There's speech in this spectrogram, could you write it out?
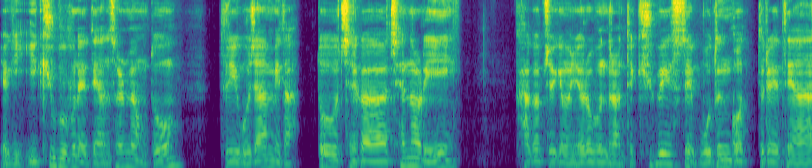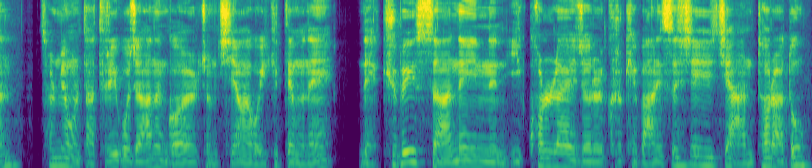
여기 EQ 부분에 대한 설명도 드리고자 합니다. 또 제가 채널이 가급적이면 여러분들한테 큐베이스의 모든 것들에 대한 설명을 다 드리고자 하는 걸 좀 지향하고 있기 때문에 네, 큐베이스 안에 있는 이퀄라이저를 그렇게 많이 쓰시지 않더라도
